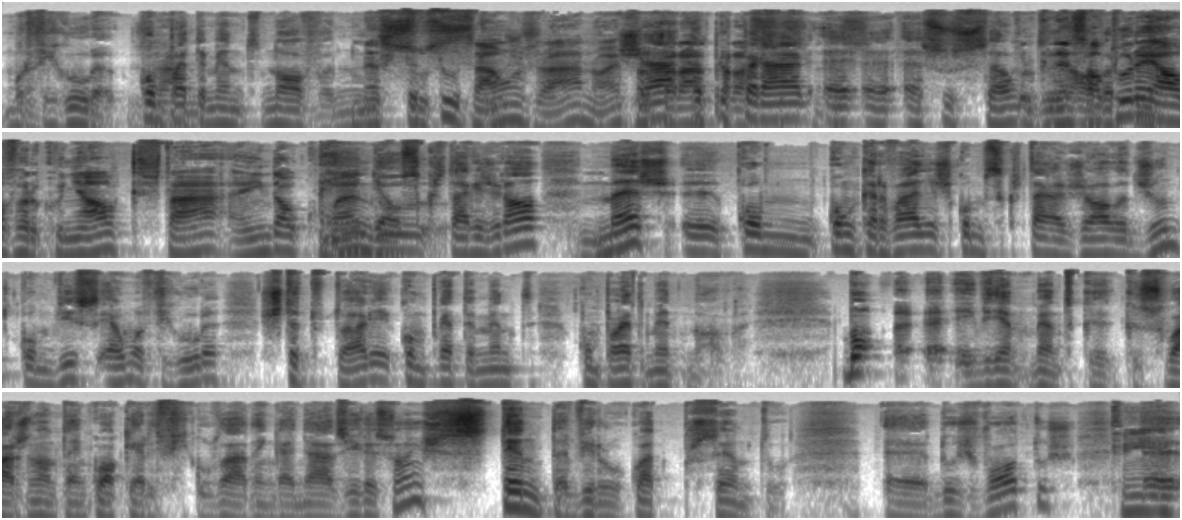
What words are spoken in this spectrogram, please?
uma figura já completamente nova no na sucessão já, não é? Já a preparar a, a, a, sucessão. Porque nessa altura Cunhal. é Álvaro Cunhal que está ainda ao comando. Ainda é o secretário-geral, hum. mas uh, com, com Carvalhas como secretário-geral adjunto, como disse, é uma figura estatutária completamente, completamente nova. Bom, eh, evidentemente que, que Soares não tem qualquer dificuldade em ganhar as eleições, 70,4% uh, dos votos. Quem, é,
